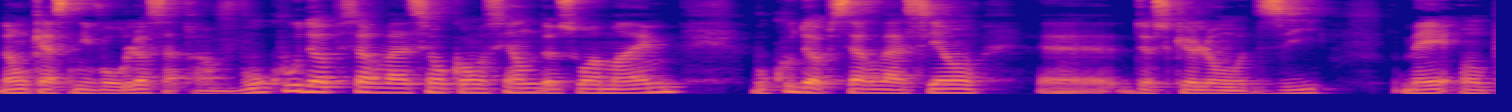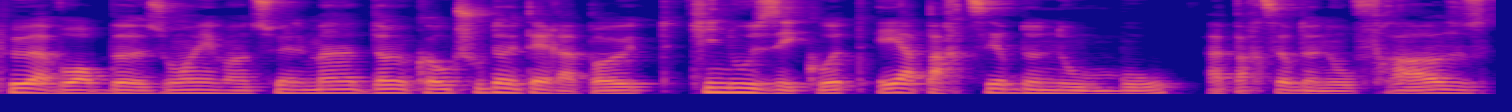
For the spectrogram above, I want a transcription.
Donc à ce niveau-là, ça prend beaucoup d'observation consciente de soi-même, beaucoup d'observation euh, de ce que l'on dit, mais on peut avoir besoin éventuellement d'un coach ou d'un thérapeute qui nous écoute et à partir de nos mots, à partir de nos phrases,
